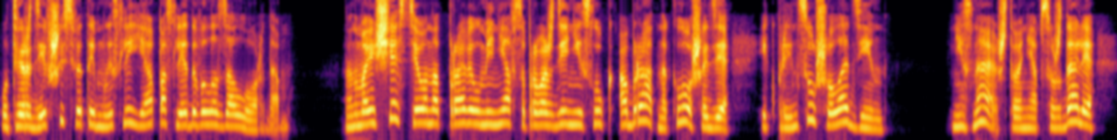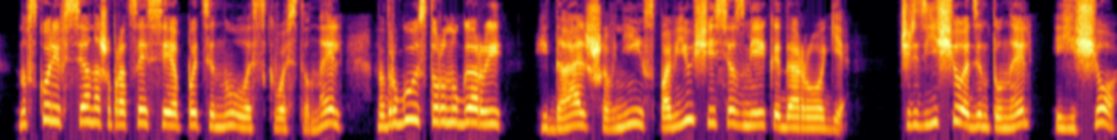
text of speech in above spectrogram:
Утвердившись в этой мысли, я последовала за лордом. Но на мое счастье он отправил меня в сопровождении слуг обратно к лошади, и к принцу ушел один. Не знаю, что они обсуждали, но вскоре вся наша процессия потянулась сквозь туннель на другую сторону горы и дальше вниз по вьющейся змейкой дороге, через еще один туннель и еще.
